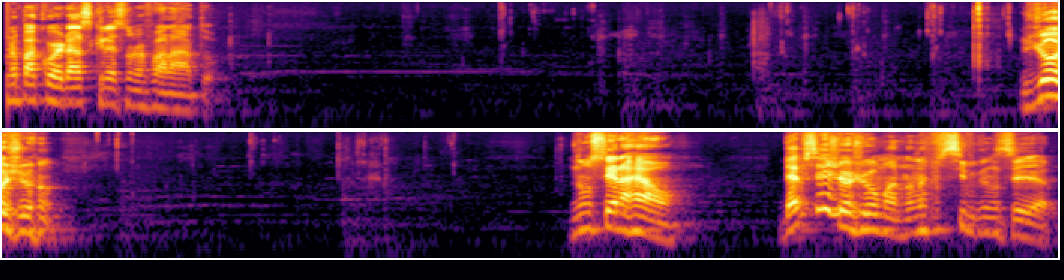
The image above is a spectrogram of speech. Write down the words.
pra acordar as crianças no orfanato. Jojo. Não sei, na real. Deve ser Jojo, mano. Não é possível que não seja.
